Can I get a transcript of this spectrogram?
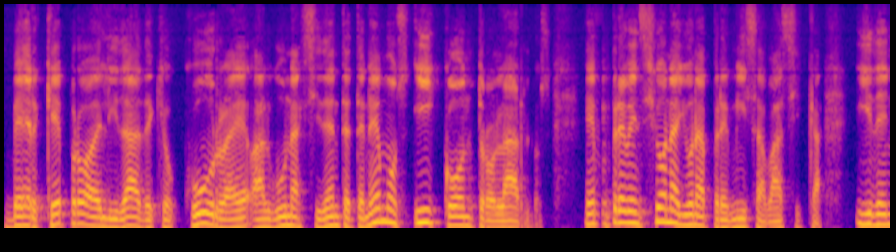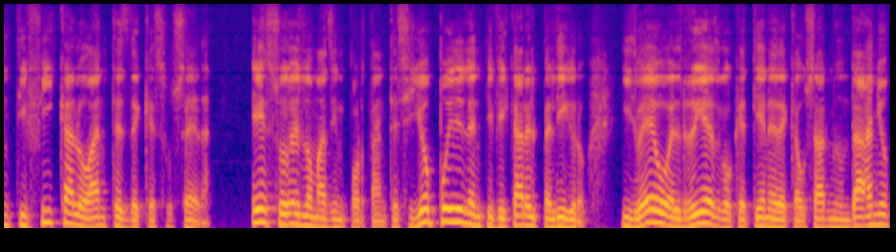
ver qué probabilidad de que ocurra eh, algún accidente tenemos y controlarlos. En prevención hay una premisa básica, identifícalo antes de que suceda. Eso es lo más importante. Si yo puedo identificar el peligro y veo el riesgo que tiene de causarme un daño,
